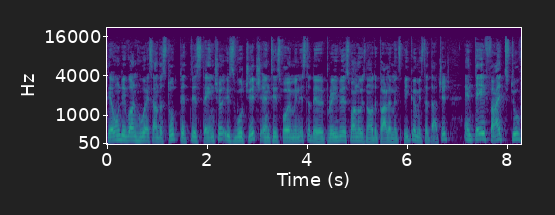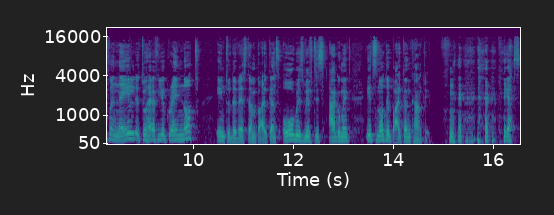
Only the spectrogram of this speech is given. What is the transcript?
The only one who has understood that this danger is Vucic and his foreign minister, the previous one who is now the parliament speaker, Mr. Dacic, and they fight tooth and nail to have Ukraine not into the Western Balkans, always with this argument it's not a Balkan country. yes,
